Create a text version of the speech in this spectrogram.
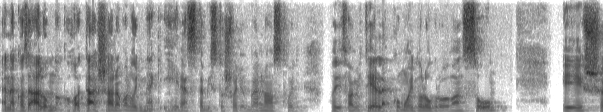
Ennek az álomnak a hatására valahogy megérezte, biztos vagyok benne azt, hogy, hogy itt valami tényleg komoly dologról van szó, és,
